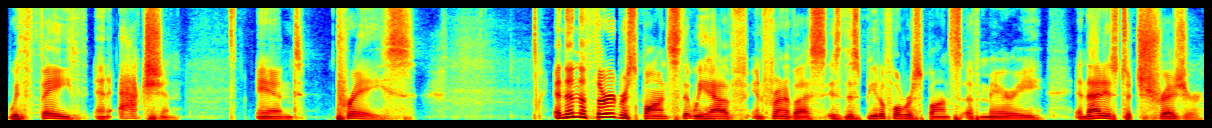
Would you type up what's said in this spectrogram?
with faith and action and praise. And then the third response that we have in front of us is this beautiful response of Mary, and that is to treasure.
